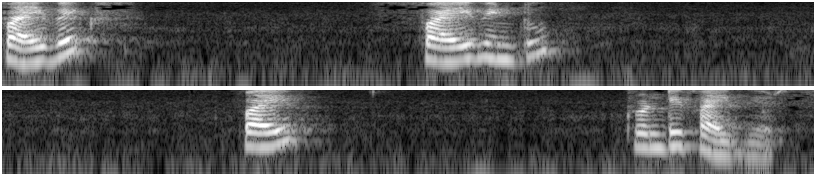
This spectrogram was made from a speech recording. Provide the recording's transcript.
five x, five into five twenty five years.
